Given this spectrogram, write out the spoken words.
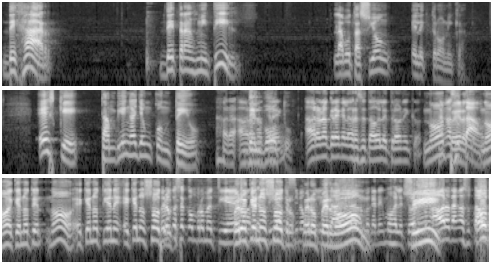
dejar de transmitir la votación electrónica. Es que también haya un conteo Ahora, ahora del no creen- voto. ahora no creen en los resultados electrónicos. No, espérate. No, es que no tiene, no, es que no tiene, es que nosotros. Pero que se comprometieron. Pero que a decir nosotros, sí pero perdón. los. Sí. Ahora están asustados.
